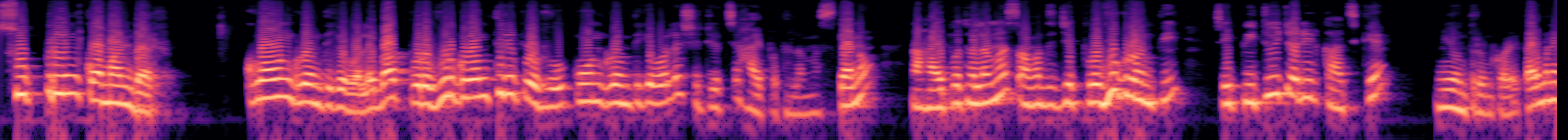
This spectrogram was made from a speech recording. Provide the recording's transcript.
সুপ্রিম কমান্ডার কোন গ্রন্থিকে বলে বা প্রভুর গ্রন্থির প্রভু কোন গ্রন্থিকে বলে, সেটি হচ্ছে হাইপোথ্যালামাস কেন? না হাইপোথ্যালামাস আমাদের যে প্রভু গ্রন্থি, সেই পিটুইটারির কাজকে নিয়ন্ত্রণ করে। তার মানে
